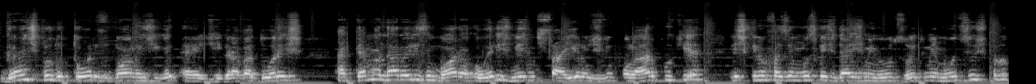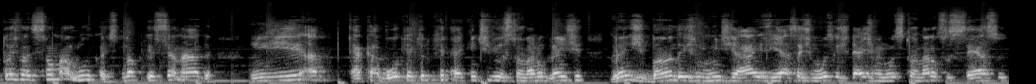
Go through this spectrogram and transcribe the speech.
grandes produtores, donos de, é, de gravadoras, até mandaram eles embora, ou eles mesmos saíram, desvincularam, porque eles queriam fazer música de 10 minutos, 8 minutos, e os produtores falaram, são malucas, não acontecia nada. E a, acabou que aquilo que, é, que a gente viu, se tornaram grandes, grandes bandas mundiais e essas músicas de 10 minutos se tornaram sucesso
